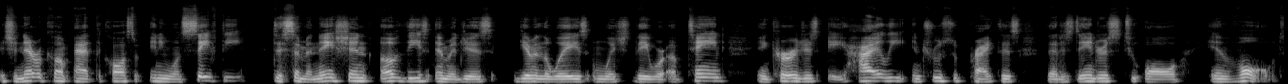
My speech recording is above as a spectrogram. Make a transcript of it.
it should never come at the cost of anyone's safety dissemination of these images, given the ways in which they were obtained, encourages a highly intrusive practice that is dangerous to all involved.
